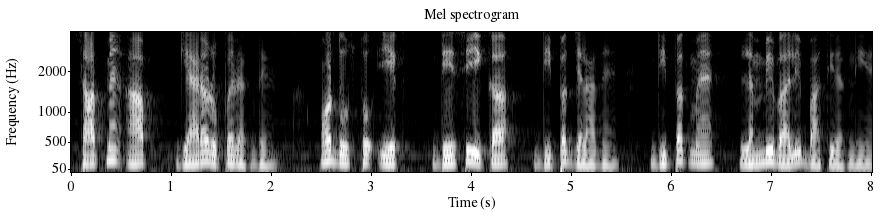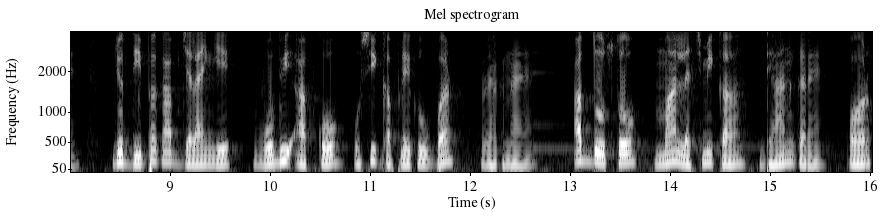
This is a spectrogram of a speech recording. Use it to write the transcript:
साथ में आप ग्यारह रुपये रख दें और दोस्तों एक देसी का दीपक जला दें। दीपक में लंबी वाली बाती रखनी है। जो दीपक आप जलाएँगे, वो भी आपको उसी कपड़े के ऊपर रखना है। अब दोस्तों माँ लक्ष्मी का ध्यान करें और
